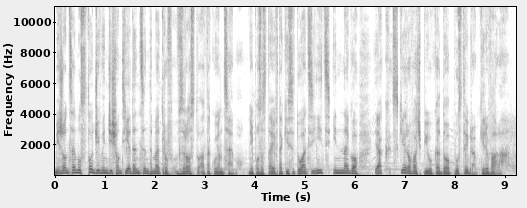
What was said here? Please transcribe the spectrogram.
Mierzącemu 191 cm wzrostu atakującemu nie pozostaje w takiej sytuacji nic innego, jak skierować piłkę do pustej bramki rywala.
